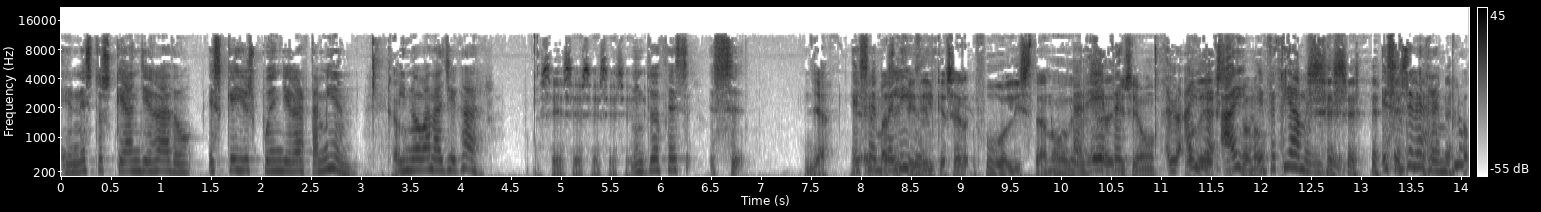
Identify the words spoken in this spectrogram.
en estos que han llegado es que ellos pueden llegar también y no van a llegar. Sí, sí, sí, sí. sí Entonces, ya, es, más difícil que ser futbolista, ¿no? De eh, división o de éxito, ¿no? Efectivamente, ese es el ejemplo.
